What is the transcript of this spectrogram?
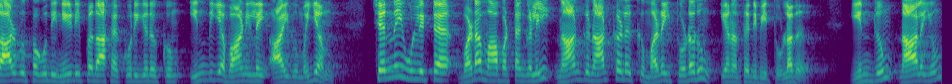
தாழ்வு பகுதி நீடிப்பதாக கூறியிருக்கும் இந்திய வானிலை ஆய்வு மையம் சென்னை உள்ளிட்ட வட மாவட்டங்களில் நான்கு நாட்களுக்கு மழை தொடரும் என தெரிவித்துள்ளது. இன்றும் நாளையும்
